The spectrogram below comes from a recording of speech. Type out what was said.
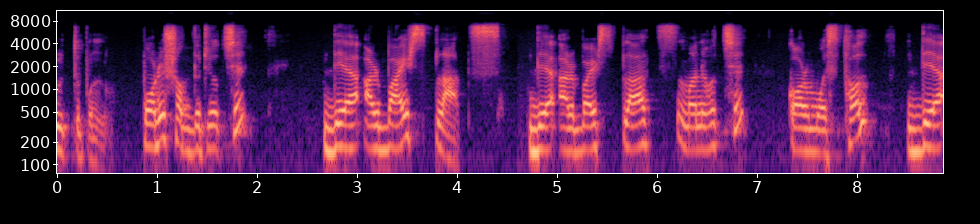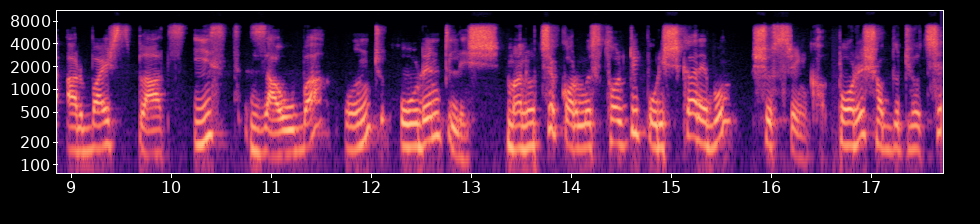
গুরুত্বপূর্ণ। পরের শব্দটি হচ্ছে দেয়া আরবাইটস প্লাটস দেয়া আরবাইটস প্লাটস মানে হচ্ছে কর্মস্থল। Der Arbeitsplatz ist sauber und ordentlich মানে হচ্ছে কর্মস্থলটি পরিষ্কার এবং সুশৃঙ্খল। পরের শব্দটি হচ্ছে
